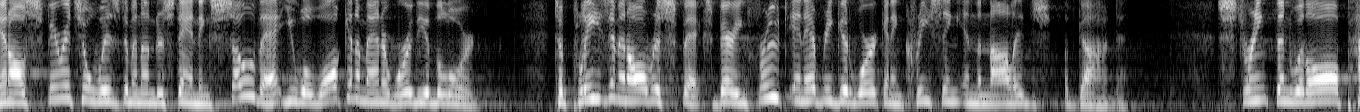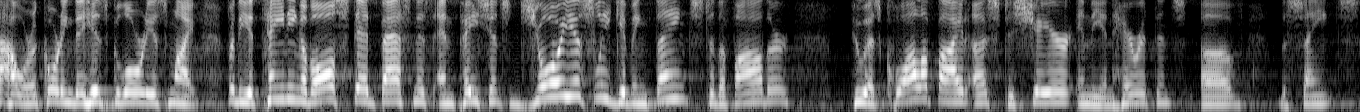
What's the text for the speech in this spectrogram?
in all spiritual wisdom and understanding, so that you will walk in a manner worthy of the Lord, to please Him in all respects, bearing fruit in every good work and increasing in the knowledge of God. Strengthened with all power according to His glorious might, for the attaining of all steadfastness and patience, joyously giving thanks to the Father who has qualified us to share in the inheritance of the saints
